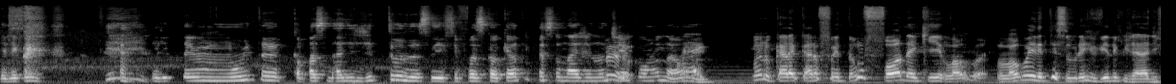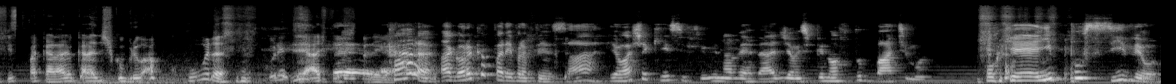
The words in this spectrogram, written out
Ele, ele tem muita capacidade de tudo, assim. Se fosse qualquer outro personagem, não Mano, tinha como não, é. mano. Mano, o cara, cara foi tão foda que logo, logo ele ter sobrevivido, que já era difícil pra caralho, o cara descobriu a cura. Cura entre aspas, tá ligado? Cara, agora que eu parei pra pensar, eu acho que esse filme, na verdade, é um spin-off do Batman. Porque é impossível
